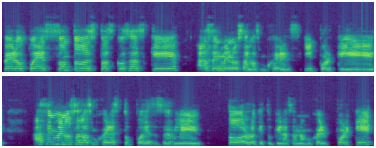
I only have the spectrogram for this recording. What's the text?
pero pues son todas estas cosas que hacen menos a las mujeres y porque hacen menos a las mujeres tú puedes hacerle todo lo que tú quieras a una mujer, porque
